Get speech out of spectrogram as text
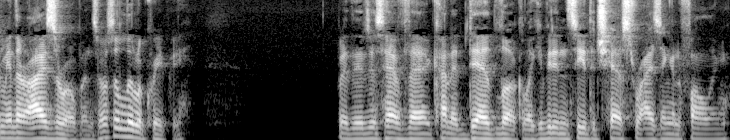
I mean their eyes are open, so it's a little creepy. But they just have that kind of dead look, like if you didn't see the chest rising and falling.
